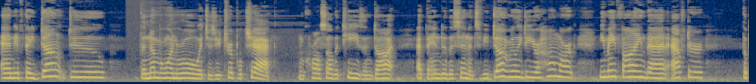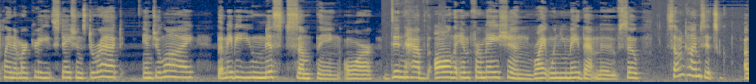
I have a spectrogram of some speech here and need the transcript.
and if they don't do the number one rule, which is you triple check and cross all the T's and dot at the end of the sentence. If you don't really do your homework, you may find that after the planet Mercury stations direct in July, that maybe you missed something or didn't have all the information right when you made that move. So sometimes it's a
